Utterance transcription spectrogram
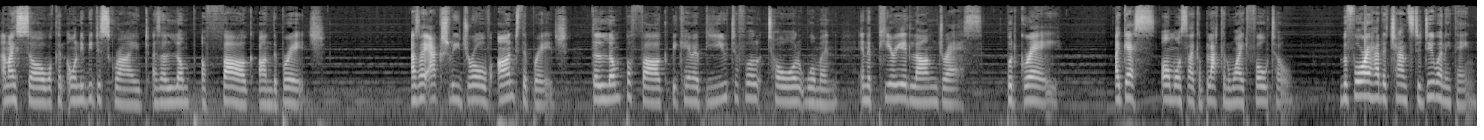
and I saw what can only be described as a lump of fog on the bridge. As I actually drove onto the bridge, the lump of fog became a beautiful, tall woman in a period long dress, but grey. I guess almost like a black and white photo. Before I had a chance to do anything,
